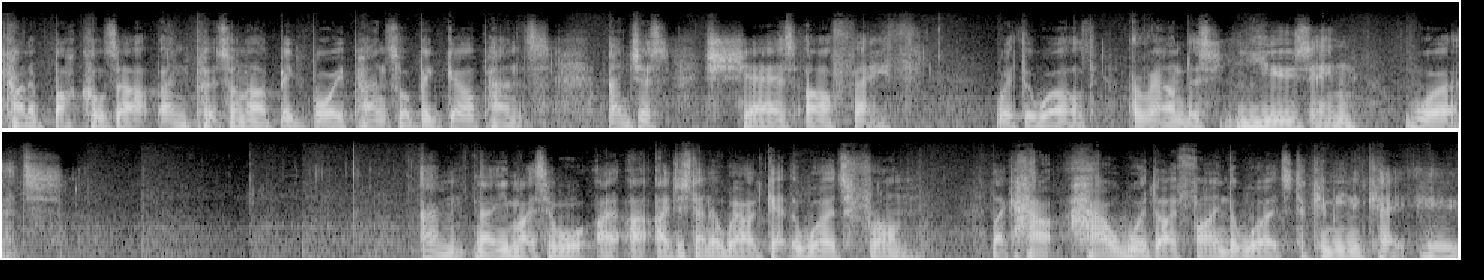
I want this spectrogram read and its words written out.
kind of buckles up and puts on our big boy pants or big girl pants and just shares our faith with the world around us using words. Um, now, you might say, well, I, I just don't know where I'd get the words from. Like, how, how would I find the words to communicate who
